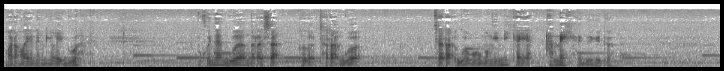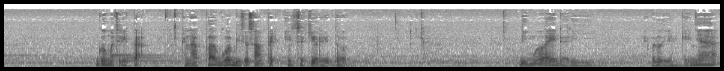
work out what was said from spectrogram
orang lain yang nilai gue pokoknya gue ngerasa kalau cara gue cara gue ngomong ini kayak aneh aja gitu. Gue mau cerita kenapa gue bisa sampai insecure itu? Dimulai dari dulu ya. Kayaknya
